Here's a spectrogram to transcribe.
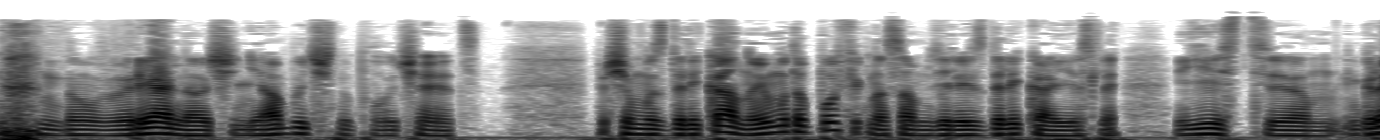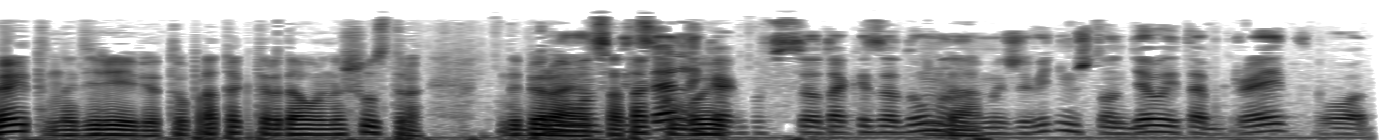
ну, реально очень необычно получается. Причем издалека, но ему-то пофиг на самом деле издалека. Если есть грейд на деревья, то протекторы довольно шустро Ну, он добираются. а так специально вы... как бы все так и задумано. Да. Мы же видим, что он делает апгрейд. Вот.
